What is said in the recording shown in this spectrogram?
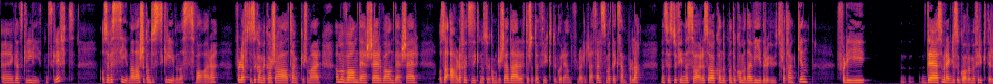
eh, i ganske liten skrift. Og så ved siden av der så kan du skrive ned svaret. For ofte så kan vi kanskje ha tanker som er Ja, men hva om det skjer? Hva om det skjer? Og så er det faktisk ikke noe som kommer til å skje. Det er rett og slett en frykt du går igjen for deg selv, som et eksempel. da. Mens hvis du finner svaret, så kan du på en måte komme deg videre ut fra tanken. Fordi det som regel så går vi med frykter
